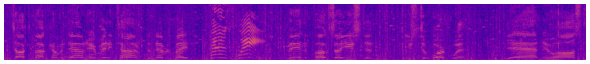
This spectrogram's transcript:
We talked about coming down here many times, but never made it. Who's we? Me and the folks I used to used to work with. Yeah, New Austin,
